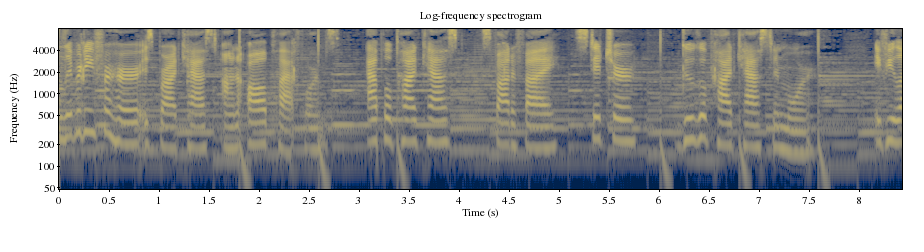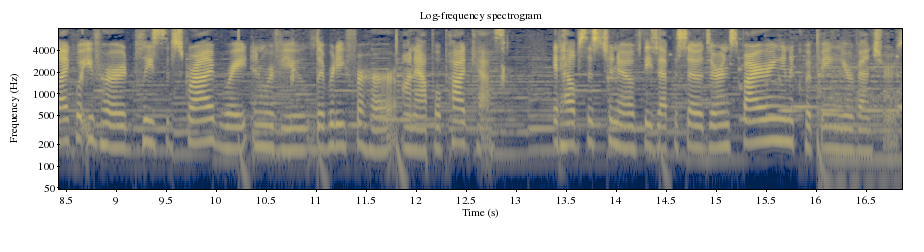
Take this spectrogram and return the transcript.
Liberty for Her is broadcast on all platforms Apple Podcast, Spotify, Stitcher, Google Podcast, and more. If you like what you've heard, please subscribe, rate, and review Liberty for Her on Apple Podcast. It helps us to know if these episodes are inspiring and equipping your ventures.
